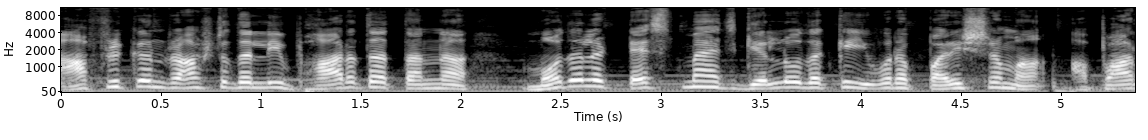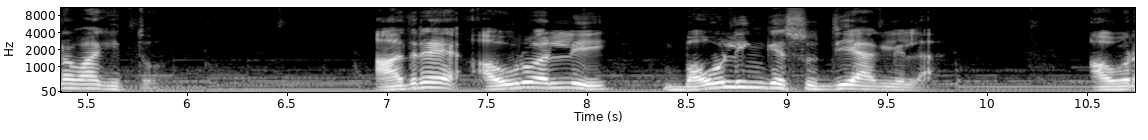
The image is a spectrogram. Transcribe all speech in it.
ಆಫ್ರಿಕನ್ ರಾಷ್ಟ್ರದಲ್ಲಿ ಭಾರತ ತನ್ನ ಮೊದಲ ಟೆಸ್ಟ್ ಮ್ಯಾಚ್ ಗೆಲ್ಲೋದಕ್ಕೆ ಇವರ ಪರಿಶ್ರಮ ಅಪಾರವಾಗಿತ್ತು. ಆದರೆ ಅವರು ಅಲ್ಲಿ ಬೌಲಿಂಗ್ಗೆ ಸುದ್ದಿ ಆಗಲಿಲ್ಲ ಅವರ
